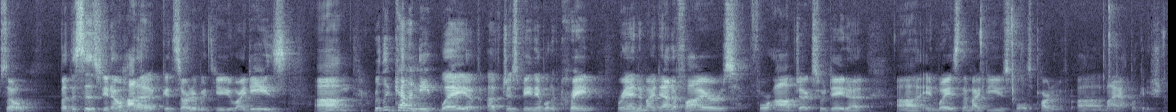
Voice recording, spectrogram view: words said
So, but this is, you know, how to get started with UUIDs. Um, really kind of neat way of, of just being able to create random identifiers for objects or data uh, in ways that might be useful as part of uh, my application.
